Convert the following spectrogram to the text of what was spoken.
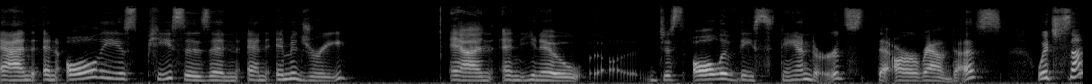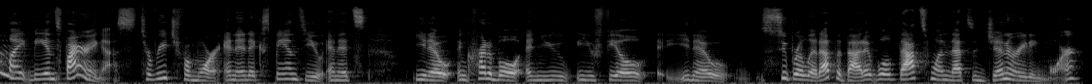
and and all these pieces and and imagery and and you know just all of these standards that are around us which some might be inspiring us to reach for more and it expands you and it's you know incredible and you you feel you know super lit up about it well that's one that's generating more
